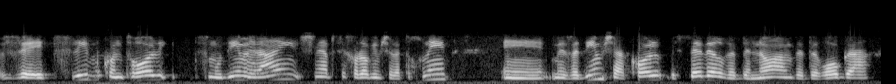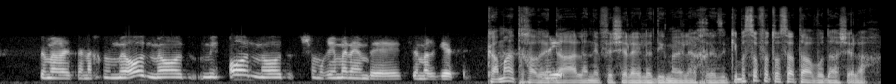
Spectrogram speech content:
ואצלי ב control צמודים אליי שני הפסיכולוגים של התוכנית, מוודאים שהכל בסדר ובנועם וברוגע, זאת אומרת, אנחנו מאוד מאוד מאוד מאוד שומרים עליהם בצמר גפן. כמה את חרדה על הנפש של הילדים האלה אחרי זה? כי בסוף את עושה את העבודה שלך.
